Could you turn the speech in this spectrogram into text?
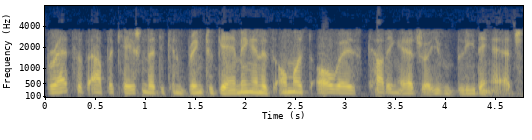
breadth of application that you can bring to gaming, and it's almost always cutting edge or even bleeding edge.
